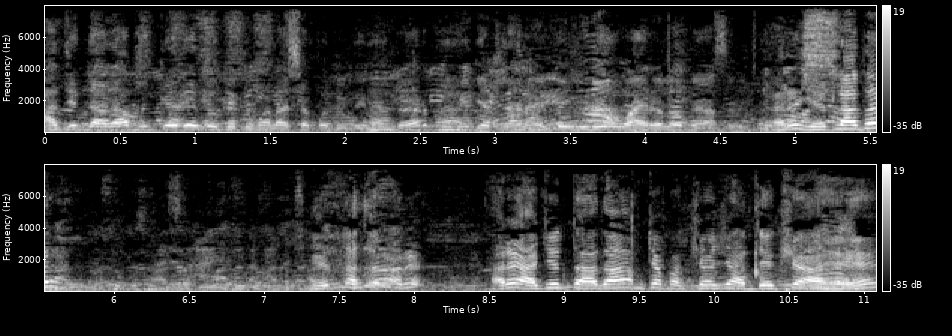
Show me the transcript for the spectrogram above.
अजित दादा बुके देत होते तुम्हाला शपथविधीनंतर तुम्ही घेतला नाही तो व्हिडिओ व्हायरल होतोय असं विचार अरे घेतला तर? घेतला तर? अरे अरे अजित दादा आमच्या पक्षाचे अध्यक्ष आहे.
